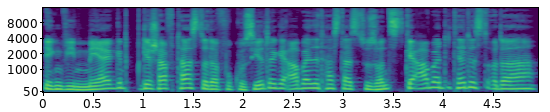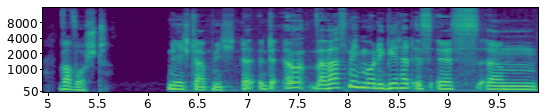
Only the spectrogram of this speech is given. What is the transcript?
irgendwie mehr ge geschafft hast oder fokussierter gearbeitet hast, als du sonst gearbeitet hättest, oder war wurscht? Nee, ich glaube nicht. Was mich motiviert hat, ist, ist ähm,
